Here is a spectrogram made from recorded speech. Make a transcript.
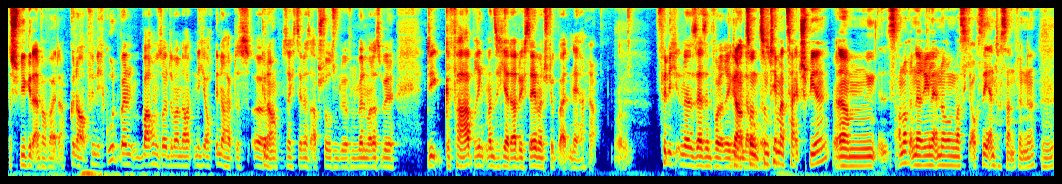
das Spiel geht einfach weiter. Genau, finde ich gut, wenn, warum sollte man da nicht auch innerhalb des äh, Genau. 16ers abstoßen dürfen, wenn man das will? Die Gefahr bringt man sich ja dadurch selber ein Stück weit näher. Ja. Und finde ich eine sehr sinnvolle Regel. Genau, zum, zum Thema Zeitspiel ähm, ist auch noch in der Regeländerung, was ich auch sehr interessant finde, Mhm.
